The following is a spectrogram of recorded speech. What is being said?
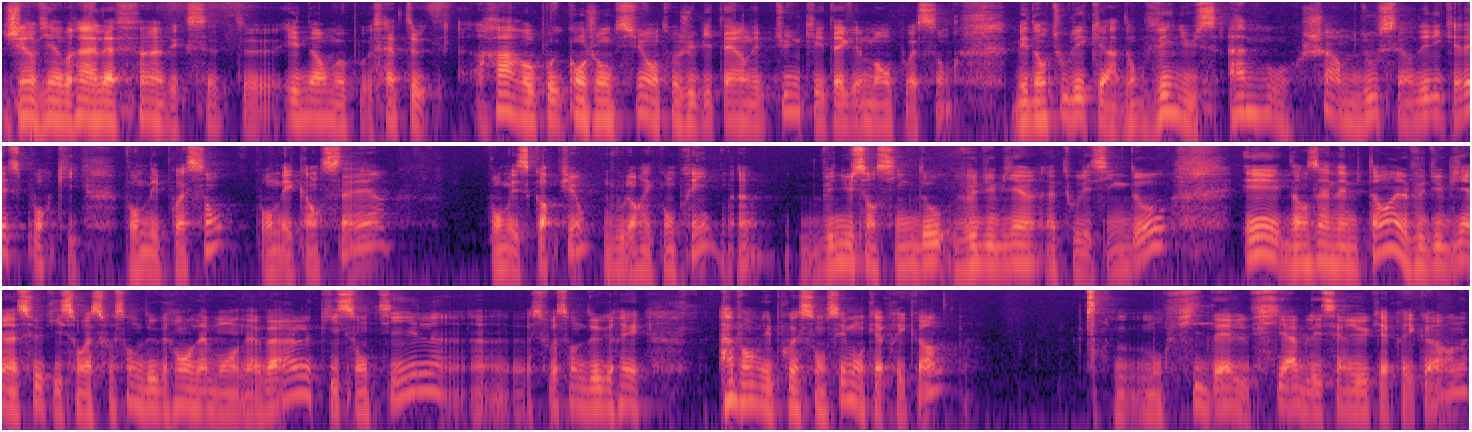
j'y reviendrai à la fin avec cette euh, énorme, cette rare conjonction entre Jupiter et Neptune qui est également en poisson, mais dans tous les cas, donc Vénus, amour, charme, douceur, délicatesse, pour qui? Pour mes poissons, pour mes cancers, pour mes scorpions, vous l'aurez compris, hein. Vénus en signe d'eau veut du bien à tous les signes d'eau, et dans un même temps, elle veut du bien à ceux qui sont à 60 degrés en amont en aval, qui sont-ils? 60 euh, degrés avant mes poissons, c'est mon Capricorne, mon fidèle, fiable et sérieux Capricorne,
